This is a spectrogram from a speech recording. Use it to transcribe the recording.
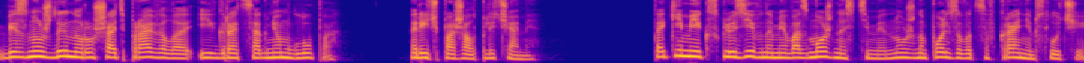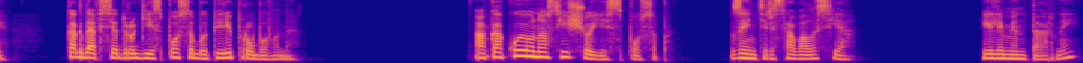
Без нужды нарушать правила и играть с огнем глупо. Рич пожал плечами. Такими эксклюзивными возможностями нужно пользоваться в крайнем случае, когда все другие способы перепробованы. А какой у нас еще есть способ? заинтересовалась я. Элементарный.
